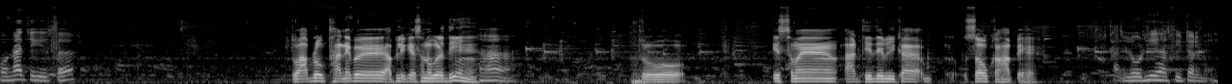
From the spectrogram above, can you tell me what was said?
होना चाहिए सर। तो आप लोग थाने पे एप्लीकेशन वगैरह दिए हैं? हाँ। तो इस समय आरती देवी का शव कहाँ पे है? लोढ़ी हॉस्पिटल में।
